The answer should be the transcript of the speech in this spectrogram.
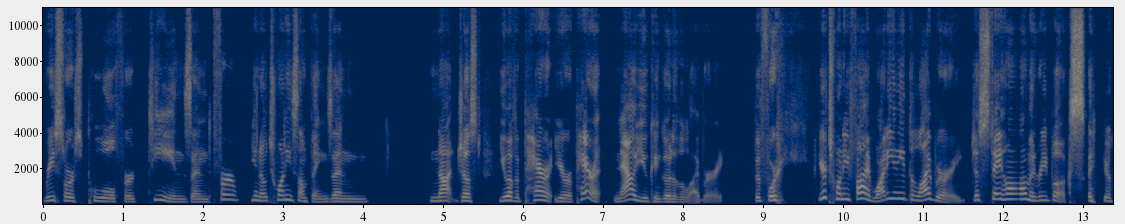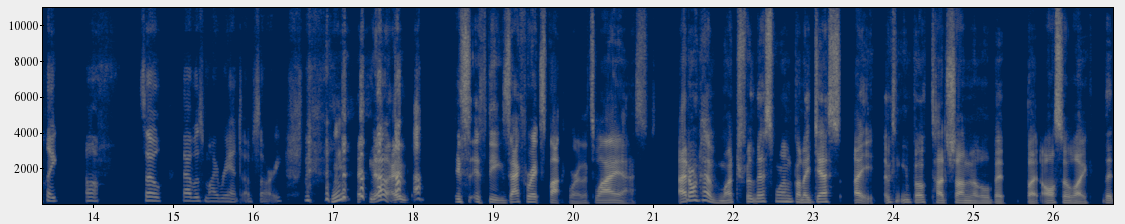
resource pool for teens and for, you know, 20 somethings and not just you have a parent, you're a parent. Now you can go to the library. Before you're 25, why do you need the library? Just stay home and read books. And you're like, oh. So that was my rant. I'm sorry. Hmm? no, I, it's it's the exact right spot for it. That's why I asked. I don't have much for this one, but I guess I, I think you both touched on it a little bit, but also like the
